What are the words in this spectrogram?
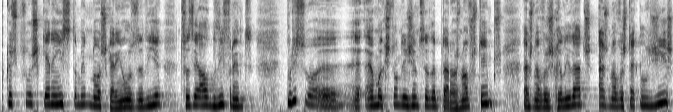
Porque as pessoas querem isso também de nós, querem a ousadia de fazer algo diferente. Por isso uh, é uma questão de a gente se adaptar aos novos tempos, às novas realidades, às novas tecnologias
